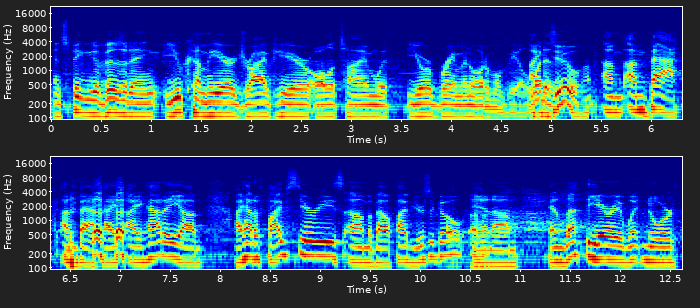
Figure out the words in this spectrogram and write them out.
And speaking of visiting, you come here, drive here all the time with your Braman automobile. What I is do. I'm, I'm back. I'm back. I, I had a um, I had a five series um, about five years ago, Uh-huh. and um, and left the area, went north,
